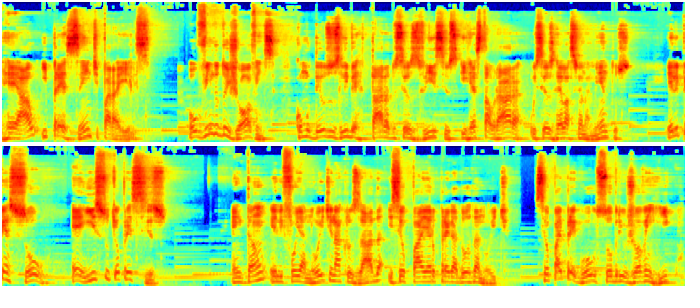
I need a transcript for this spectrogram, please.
real e presente para eles. Ouvindo dos jovens como Deus os libertara dos seus vícios e restaurara os seus relacionamentos, ele pensou: é isso que eu preciso. Então ele foi à noite na cruzada e seu pai era o pregador da noite. Seu pai pregou sobre o jovem rico,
